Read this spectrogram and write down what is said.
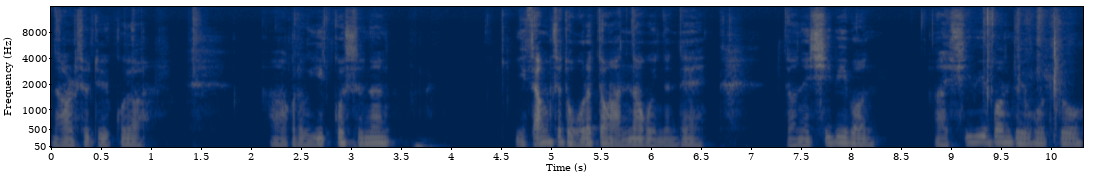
나올 수도 있고요. 아 그리고 이 코스는 이 쌍스도 오랫동안 안 나오고 있는데 저는 12번 아 12번도 이것도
